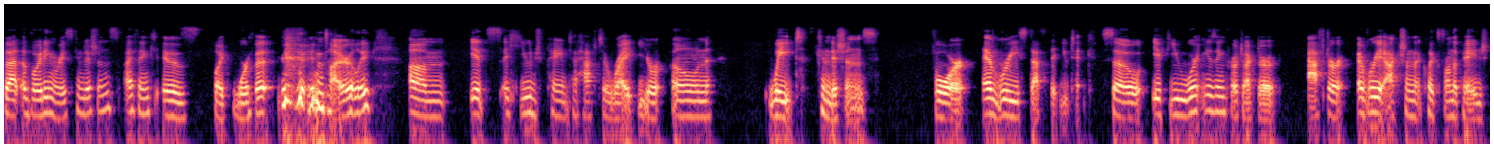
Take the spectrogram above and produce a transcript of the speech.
that avoiding race conditions. I think is like worth it entirely. Um, it's a huge pain to have to write your own wait conditions for every step that you take. So if you weren't using Protractor, after every action that clicks on the page,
